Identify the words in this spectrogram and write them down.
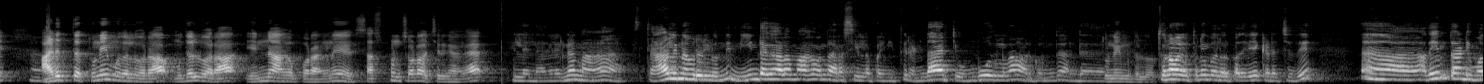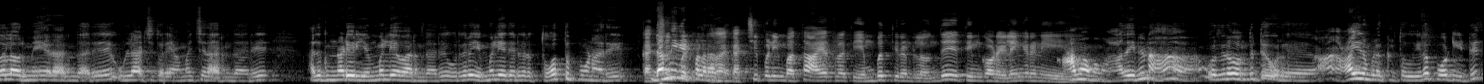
அடுத்த துணை முதல்வரா முதல்வரா என்ன ஆக போறாங்கன்னு சஸ்பென்ஸோட வச்சிருக்காங்க. இல்ல இல்ல. அதுல என்னன்னா ஸ்டாலின் அவர்கள் வந்து நீண்ட காலமாக வந்து அரசியல்ல பயணித்து ரெண்டாயிரத்தி ஒன்பதுல தான் அவருக்கு வந்து அந்த துணை முதல்வர் துணை துணை முதல்வர் பதவியே கிடைச்சது. அதையும் தாண்டி முதல்ல அவர் மேயராக இருந்தார் உள்ளாட்சித்துறை அமைச்சராக இருந்தார் அதுக்கு முன்னாடி ஒரு எம்எல்ஏவாக இருந்தார் ஒரு தடவை எம்எல்ஏ தேர்தலில் தோத்து போனார். கட்சி டம்மி அதான் கட்சி பணின்னு பார்த்தா ஆயிரத்தி தொள்ளாயிரத்தி எண்பத்தி ரெண்டுல வந்து திமுகவோட இளைஞரணி ஆமாம் ஆமாம் அது என்னன்னா ஒரு தடவை வந்துட்டு ஒரு ஆயிரம் விளக்கு தொகுதியில் போட்டிட்டு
